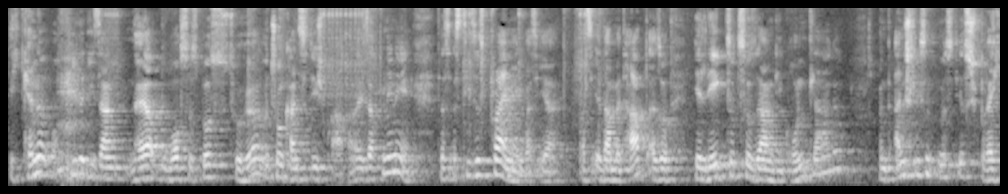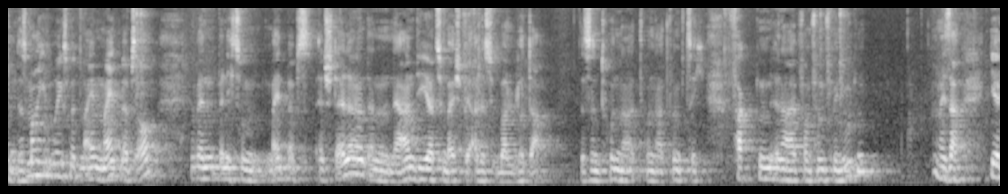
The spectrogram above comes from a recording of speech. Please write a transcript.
ich kenne auch viele, die sagen, naja, du brauchst es bloß zu hören und schon kannst du die Sprache. Und ich sage, nee, nee, das ist dieses Priming, was ihr, was ihr damit habt. Also ihr legt sozusagen die Grundlage und anschließend müsst ihr es sprechen. Das mache ich übrigens mit meinen Mindmaps auch. Wenn, wenn ich zum Mindmaps erstelle, dann lernen die ja zum Beispiel alles über Luther. Das sind 100, 150 Fakten innerhalb von fünf Minuten. Und ich sage, ihr,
